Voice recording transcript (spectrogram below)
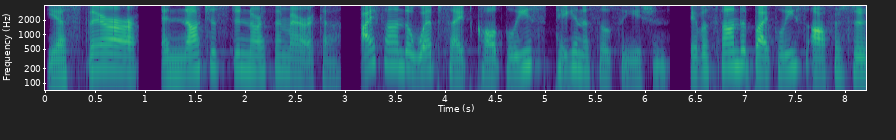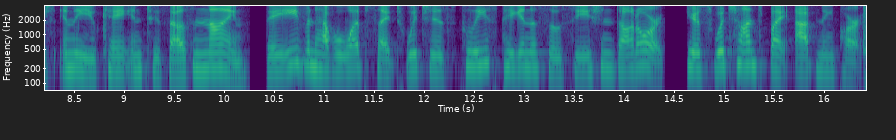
Yes, there are, and not just in North America. I found a website called Police Pagan Association. It was founded by police officers in the UK in 2009. They even have a website which is policepaganassociation.org. Here's Witch Hunt by Abney Park.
